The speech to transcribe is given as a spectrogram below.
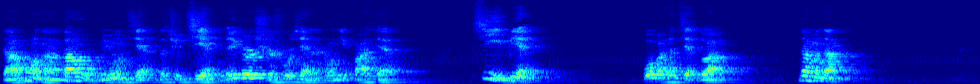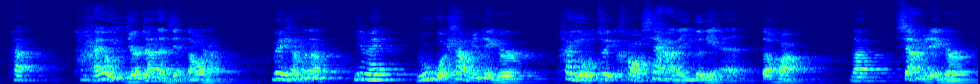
然后呢，当我们用剪子去剪这根实数线的时候，你发现，即便我把它剪断了，那么呢，它它还有一节粘在剪刀上，为什么呢？因为如果上面这根儿它有最靠下的一个点的话，那下面这根儿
